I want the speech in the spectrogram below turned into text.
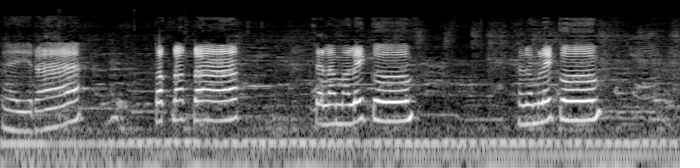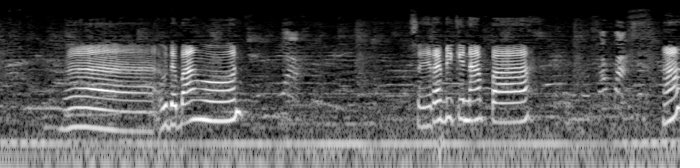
Saira. Tok tok tok. Assalamualaikum. Assalamualaikum. Nah, udah bangun. Saira bikin apa? Hah?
